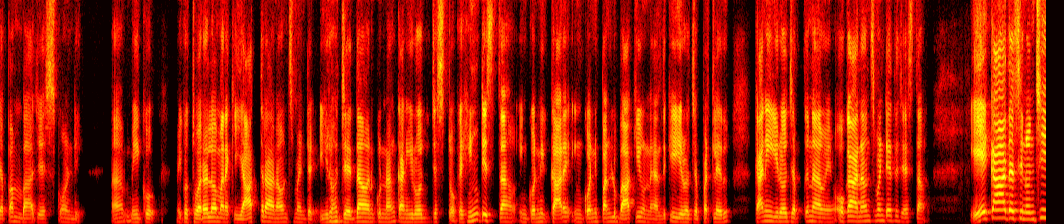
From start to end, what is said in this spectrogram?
జపం బాగా చేసుకోండి. మీకు మీకు త్వరలో మనకి యాత్ర అనౌన్స్మెంట్ ఈరోజు చేద్దాం అనుకున్నాం కానీ ఈరోజు జస్ట్ ఒక హింట్ ఇస్తాం. ఇంకొన్ని కార్య ఇంకొన్ని పనులు బాకీ ఉన్నాయి. అందుకే ఈరోజు చెప్పట్లేదు. కానీ ఈరోజు చెప్తున్నాము. ఒక అనౌన్స్మెంట్ అయితే చేస్తాం. ఏకాదశి నుంచి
